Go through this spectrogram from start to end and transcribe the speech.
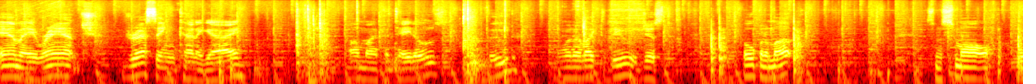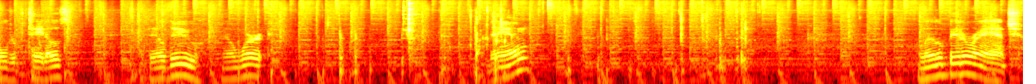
am a ranch dressing kind of guy. on my potatoes food. What I like to do is just open them up. Some small older potatoes. They'll do. They'll work. Then a little bit of ranch.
